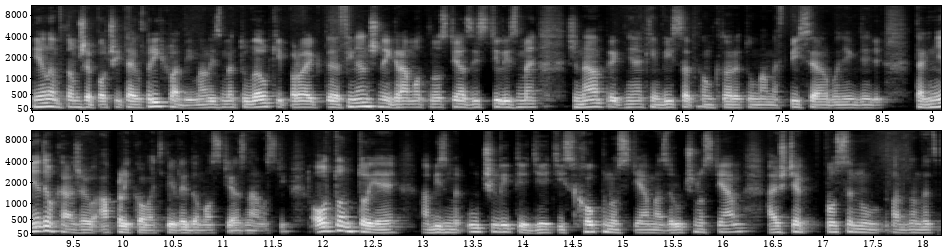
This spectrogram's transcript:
nielen v tom, že počítajú príklady. Mali sme tu veľký projekt finančnej gramotnosti a zistili sme, že napriek nejakým výsledkom, ktoré tu máme v PISE alebo niekde, tak nedokážu aplikovať tie vedomosti a znalosti. O tom to je, aby sme učili tie deti schopnostiam a zručnostiam. A ešte poslednú pardon, vec,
